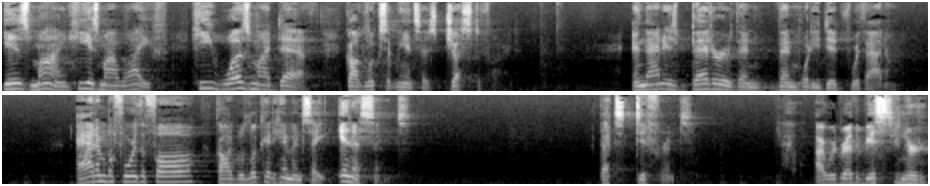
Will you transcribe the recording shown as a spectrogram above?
is mine. He is my life. He was my death. God looks at me and says, justified. And that is better than, than what he did with Adam. Adam, before the fall, God would look at him and say, innocent. That's different. I would rather be a sinner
